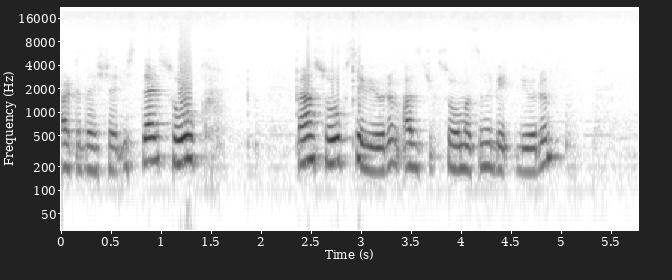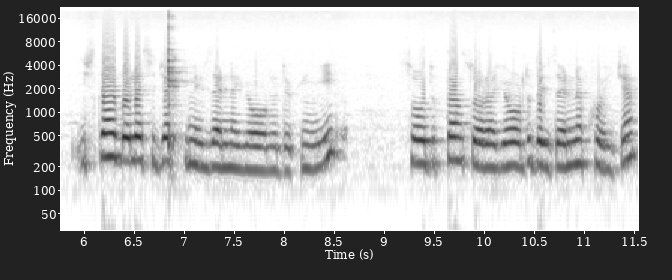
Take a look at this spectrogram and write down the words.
Arkadaşlar ister soğuk ben soğuk seviyorum. Azıcık soğumasını bekliyorum. İster böyle sıcak yine üzerine yoğurdu dökün yiyin. Soğuduktan sonra yoğurdu da üzerine koyacağım.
